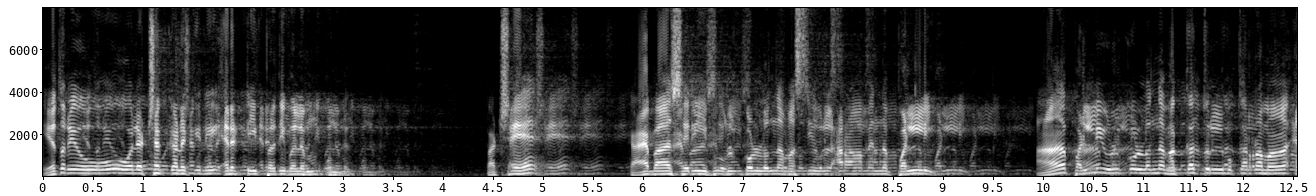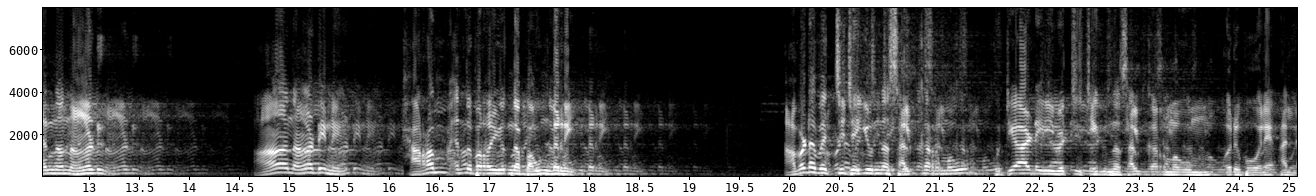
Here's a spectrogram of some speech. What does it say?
എത്രയോ ലക്ഷക്കണക്കിന് ഇരട്ടി പ്രതിഫലം ഉണ്ട്. പക്ഷേ കാബ ഷെരീഫ് ഉൾക്കൊള്ളുന്ന മസീദുൽ ഹറാം എന്ന പള്ളി ആ പള്ളി ഉൾക്കൊള്ളുന്ന മക്കത്തുൽ മുക്കറമ എന്ന നാട് ആ നാടിന് ഹറം എന്ന് പറയുന്ന ബൗണ്ടറി. അവിടെ വെച്ച് ചെയ്യുന്ന സൽക്കർമ്മവും കുറ്റ്യാടിയിൽ വെച്ച് ചെയ്യുന്ന സൽക്കർമ്മവും ഒരുപോലെ അല്ല.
